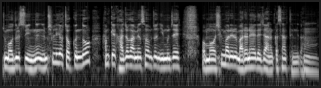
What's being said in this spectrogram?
좀 얻을 수 있는 좀 실리적 접근도 함께 가져가면서 좀 이 문제 어, 뭐 실마리를 마련해야 되지 않을까 생각됩니다. 음,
